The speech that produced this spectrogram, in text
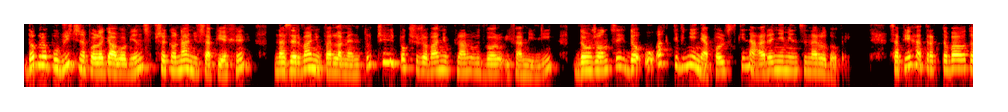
Dobro publiczne polegało więc w przekonaniu Sapiechy na zerwaniu parlamentu, czyli pokrzyżowaniu planów dworu i familii, dążących do uaktywnienia Polski na arenie międzynarodowej. Sapiecha traktował to,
